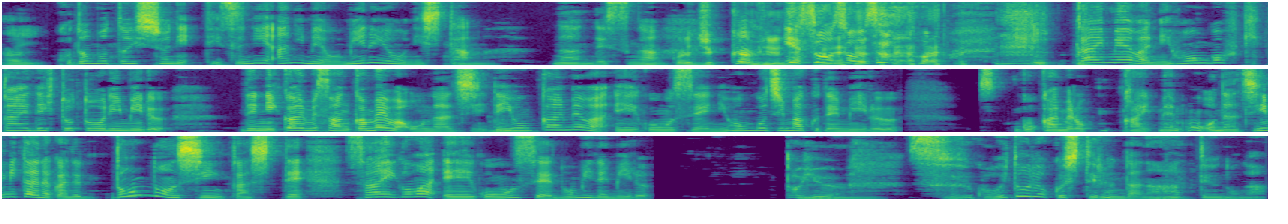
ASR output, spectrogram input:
ええはい。子供と一緒にディズニーアニメを見るようにした、うんなんですがうん、これ10回見るんいや、ですよね。そうそうそう。1回目は日本語吹き替えで一通り見る。で、2回目、3回目は同じ。で、うん4回目は英語音声、日本語字幕で見る。5回目、6回目も同じみたいな感じで、どんどん進化して、最後は英語音声のみで見る。という、うんすごい努力してるんだなっていうのが。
